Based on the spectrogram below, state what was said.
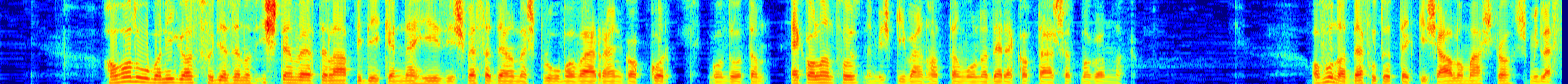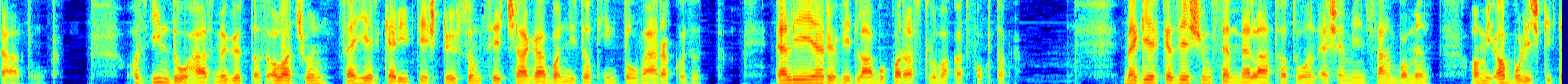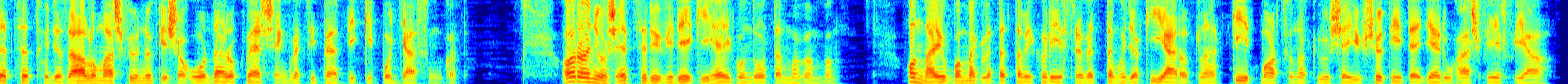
Ha valóban igaz, hogy ezen az istenverte lápvidéken nehéz és veszedelmes próba vár ránk, akkor, gondoltam, E kalandhoz nem is kívánhattam volna derekaptársat magamnak. A vonat befutott egy kis állomásra, s mi leszálltunk. Az indóház mögött az alacsony, fehér kerítés tőszomszédságában nyitott hintó várakozott. Eléje rövidlábú parasztlovakat fogtak. Megérkezésünk szemmel láthatóan esemény számba ment, ami abból is kitetszett, hogy az állomásfőnök és a hordárok versengve cipelték ki podgyászunkat. Aranyos, egyszerű vidéki hely, gondoltam magamban. Annál jobban meglepett, amikor észrevettem, hogy a kijáratnál két marconak külsejű, sötét egyenruhás férfi áll.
